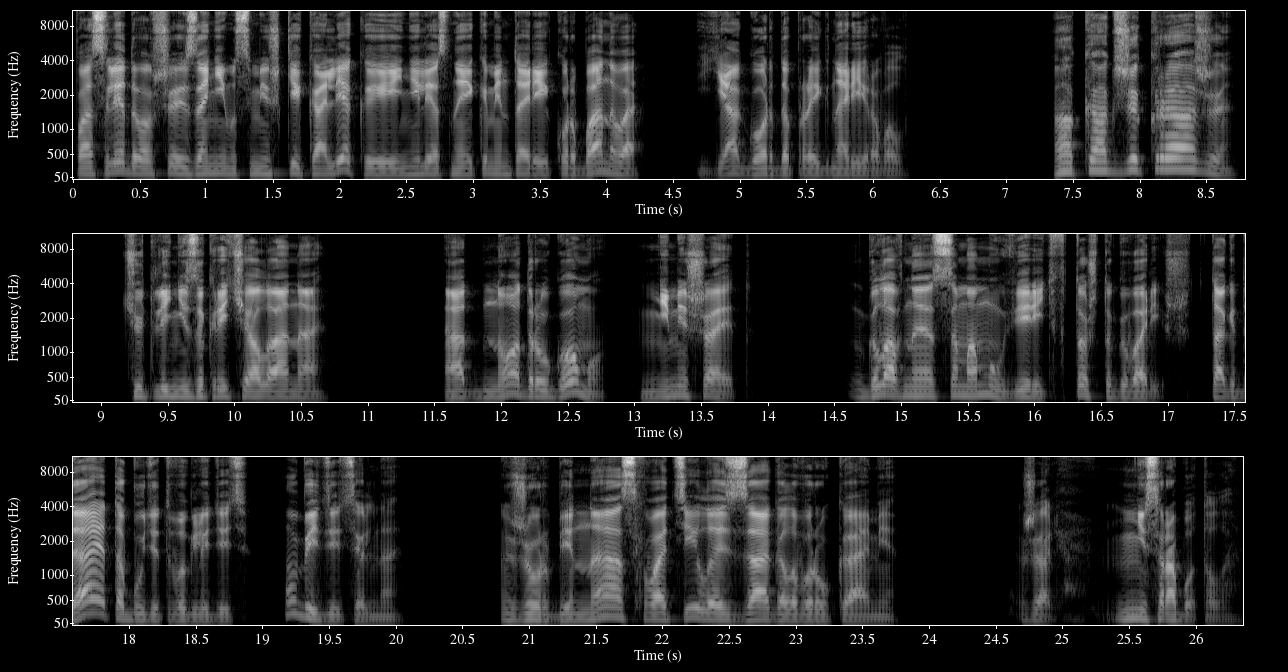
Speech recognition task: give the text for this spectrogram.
Последовавшие за ним смешки коллег и нелестные комментарии Курбанова я гордо проигнорировал. «А как же кражи?» — чуть ли не закричала она. «Одно другому не мешает. Главное самому верить в то, что говоришь. Тогда это будет выглядеть убедительно». Журбина схватилась за голову руками. Жаль, не сработало.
